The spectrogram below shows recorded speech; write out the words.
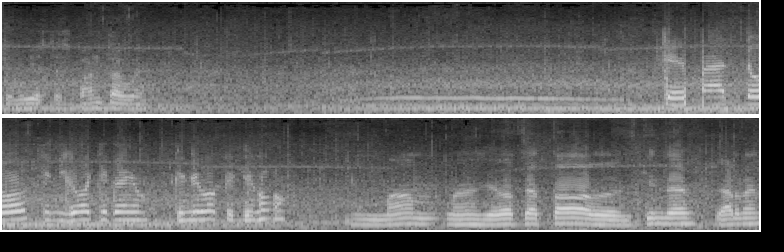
Que muy te espanta, güey. ¿Qué pato? ¿Quién llegó? ¿Quién ¿Quién llegó? ¿Quién llegó? Mamá, llegó ya todo el kindergarten.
